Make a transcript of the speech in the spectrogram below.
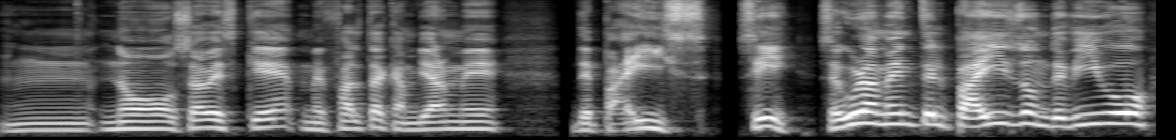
Mm, no, ¿sabes qué? Me falta cambiarme de país. Sí, seguramente el país donde vivo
